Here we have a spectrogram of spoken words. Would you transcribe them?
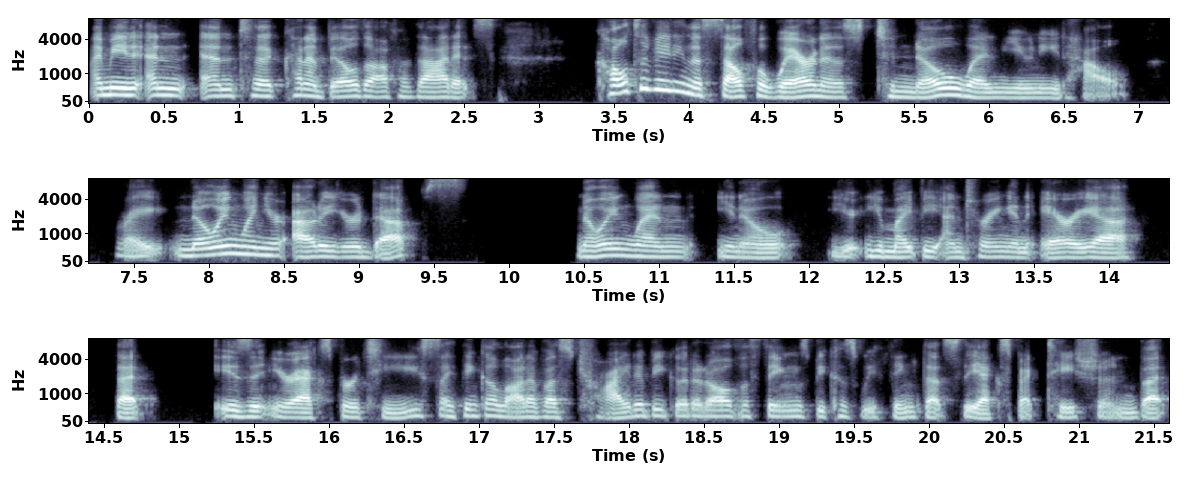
I mean and and to kind of build off of that it's cultivating the self-awareness to know when you need help right? Knowing when you're out of your depths knowing when you know you, you might be entering an area that isn't your expertise. I think a lot of us try to be good at all the things because we think that's the expectation, but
